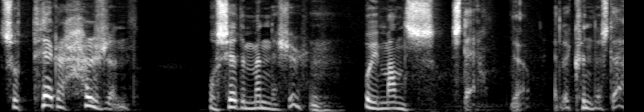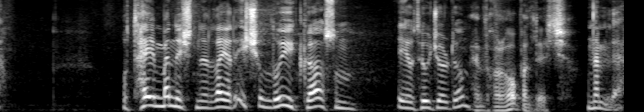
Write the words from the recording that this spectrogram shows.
så tar Herren och ser det människor mm. och i mans sted. Ja. Eller kvinnors sted. Og de menneskene leier ikke lykke som jeg og to gjør dem. Jeg har håpet det ikke. Nemlig.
